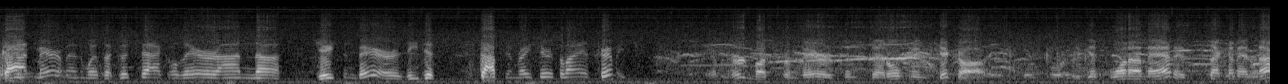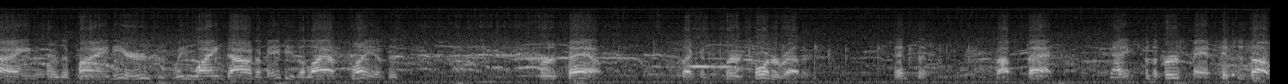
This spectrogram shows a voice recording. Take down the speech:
Scott Merriman with a good tackle there on uh, Jason Bear as he just stopped him right there at the line of scrimmage. Haven't heard much from Bear since that opening kickoff. He gets one on that. It's second and nine for the Pioneers as we wind down to maybe the last play of this first half. Second, third quarter, rather. Vincent drops back. Takes for the first man. Pitches out.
